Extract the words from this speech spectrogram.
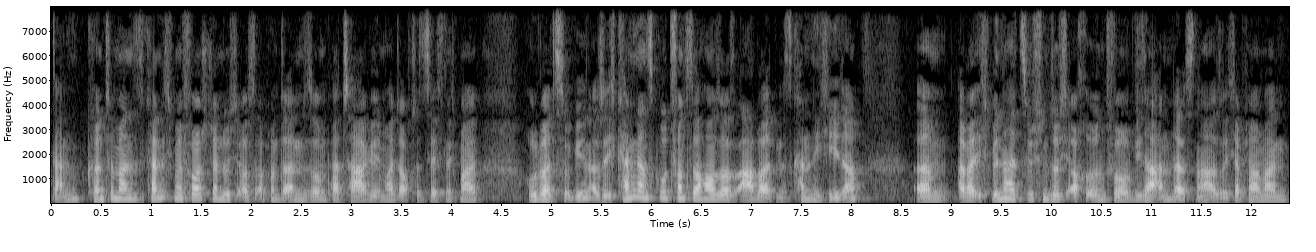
dann könnte man, kann ich mir vorstellen, durchaus ab und an so ein paar Tage eben halt auch tatsächlich mal rüber zu gehen. Also ich kann ganz gut von zu Hause aus arbeiten, das kann nicht jeder. Ähm, aber ich bin halt zwischendurch auch irgendwo wieder anders. Ne? Also ich habe ja meinen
